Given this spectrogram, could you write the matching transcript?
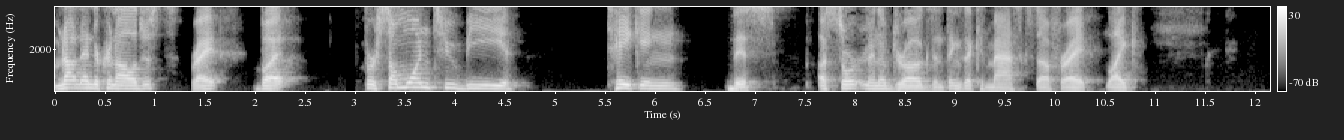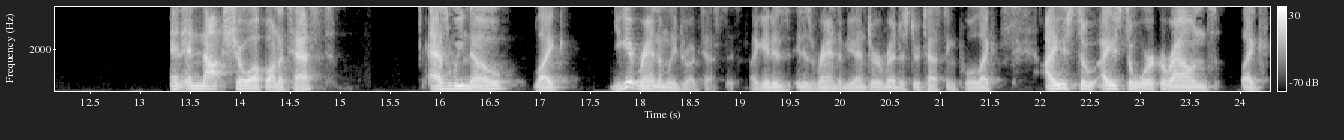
I'm not an endocrinologist, right? But for someone to be taking this assortment of drugs and things that could mask stuff, right? Like and and not show up on a test as we know like you get randomly drug tested. Like it is it is random. You enter a registered testing pool. Like i used to i used to work around like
